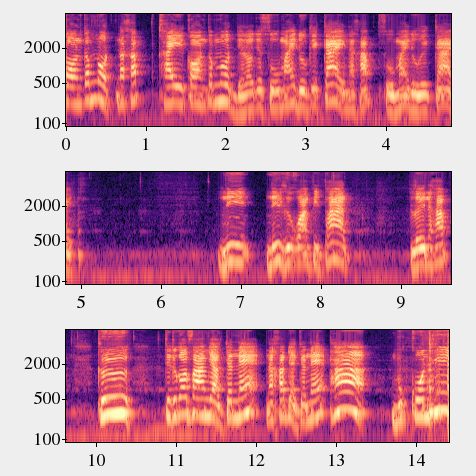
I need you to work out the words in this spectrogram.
ก่อนกำหนดนะครับไข่ก่อนกำหนด เดี๋ยวเราจะซูมมาให้ดูใกล้ๆนะครับซูมมาให้ดูใกล้ๆนี่นี่คือความผิดพลาดเลยนะครับ คือจิตกรฟาร์มอยากจะแนะนะครับ อยากจะแนะถ้าบุคคลที่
